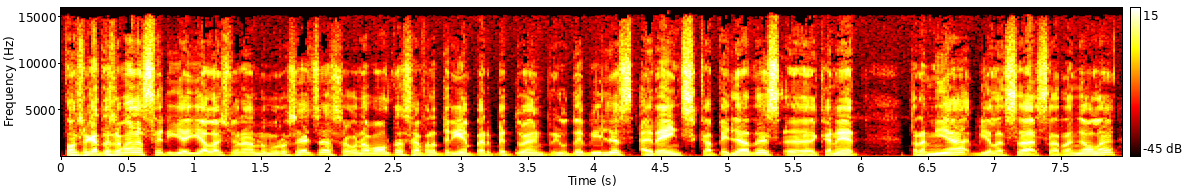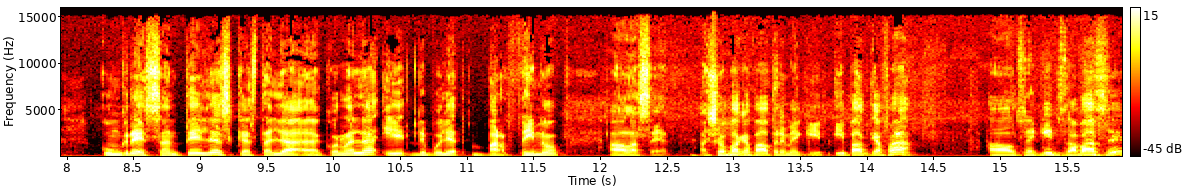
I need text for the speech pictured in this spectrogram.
Doncs aquesta setmana seria ja la jornada número 16, segona volta s'enfrontarien Perpetuem, Riu de Villes, Arenys, Capellades, eh, Canet, Premià, Vilassar, Serranyola, Congrés, Centelles, Castellà, eh, Cornellà i Ripollet, Barcino a les 7. Això pel que fa al primer equip. I pel que fa als equips de base,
